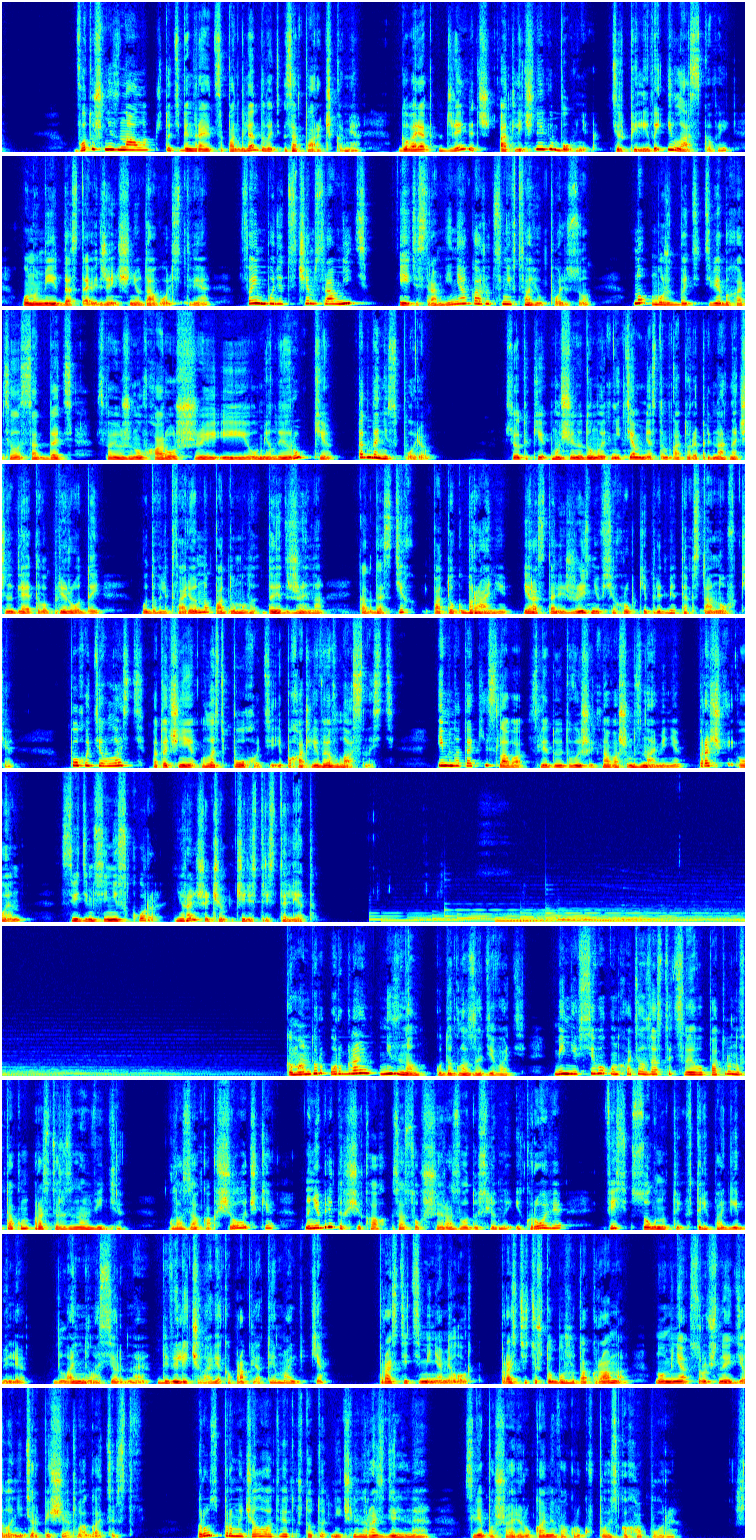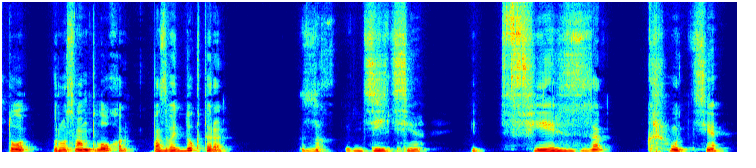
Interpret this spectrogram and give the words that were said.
Вот уж не знала, что тебе нравится подглядывать за парочками. Говорят, Джевидж – отличный любовник, терпеливый и ласковый. Он умеет доставить женщине удовольствие. Фейм будет с чем сравнить, и эти сравнения окажутся не в твою пользу. Но, может быть, тебе бы хотелось отдать свою жену в хорошие и умелые руки? Тогда не спорю. Все-таки мужчины думают не тем местом, которое предназначено для этого природой – удовлетворенно подумала Дейджина, когда стих поток брани и расстались жизнью все хрупкие предметы обстановки. Похоть и власть, а точнее власть похоти и похотливая властность. Именно такие слова следует вышить на вашем знамени. Прощай, Уэн. Свидимся не скоро, не раньше, чем через 300 лет. Командор Урграйн не знал, куда глаза девать. Менее всего он хотел застать своего патрона в таком растерзанном виде. Глаза как щелочки, на небритых щеках засохшие разводы слюны и крови, весь согнутый в три погибели. Длань милосердная, довели человека проклятые магики. «Простите меня, милорд, простите, что бужу так рано, но у меня срочное дело, не терпящее отлагательств». Рос промычал в ответ что-то нечленораздельное – слепо шаря руками вокруг в поисках опоры. «Что, Рос, вам плохо? Позвать доктора?» «Заходите и дверь закройте!»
